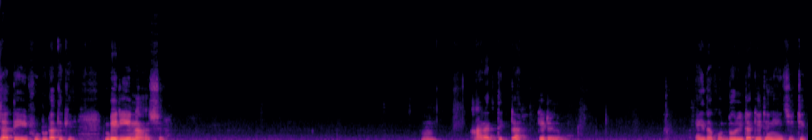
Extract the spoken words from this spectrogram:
যাতে এই ফুটোটা থেকে বেরিয়ে না আসে। হুম আর একদিকটা কেটে নেব। এই দেখো দড়িটা কেটে নিয়েছি, ঠিক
